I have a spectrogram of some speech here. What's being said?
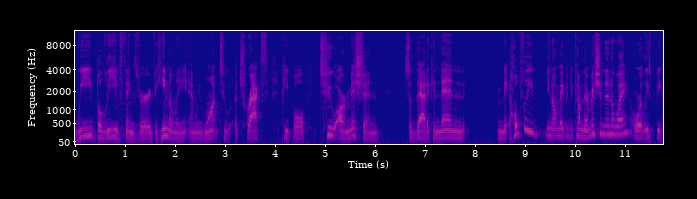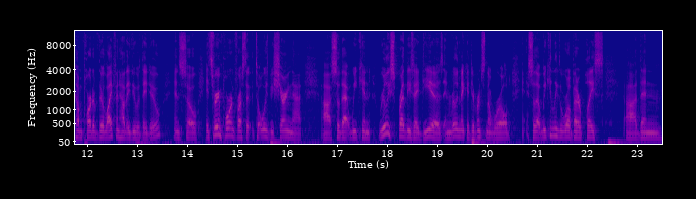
we believe things very vehemently and we want to attract people to our mission so that it can then hopefully you know maybe become their mission in a way or at least become part of their life and how they do what they do. And so it's very important for us to, to always be sharing that uh, so that we can really spread these ideas and really make a difference in the world so that we can leave the world a better place uh, than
